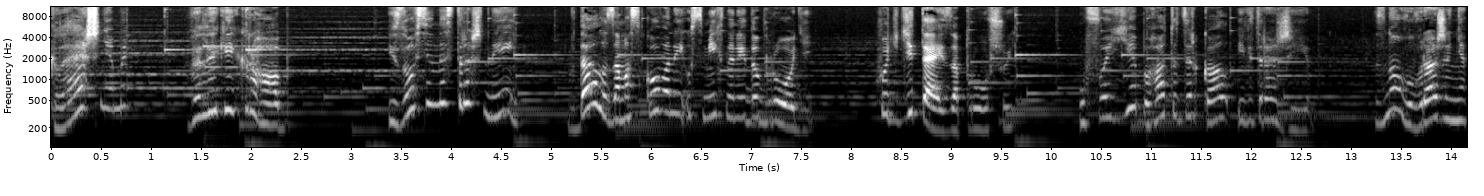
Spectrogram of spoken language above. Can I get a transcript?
клешнями великий краб. І зовсім не страшний, вдало замаскований усміхнений добродій. Хоч дітей запрошуй. У фойє багато дзеркал і вітражів. Знову враження,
